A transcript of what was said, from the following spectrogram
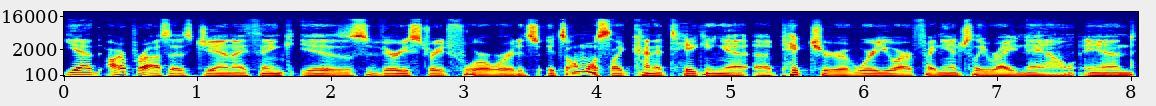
Yeah, our process, Jen, I think is very straightforward. It's it's almost like kind of taking a, a, picture of where you are financially right now, and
